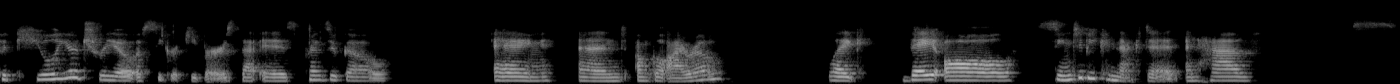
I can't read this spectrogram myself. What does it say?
peculiar trio of secret keepers that is Prince Zuko, Aang, and Uncle Iroh, like they all seem to be connected and have s-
